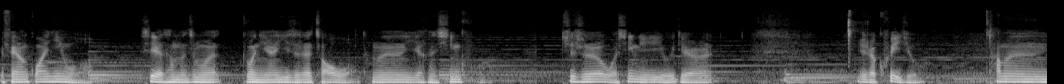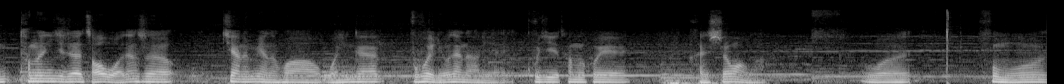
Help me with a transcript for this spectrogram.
也非常关心我。谢谢他们这么多年一直在找我，他们也很辛苦。其实我心里有一点儿。有点愧疚，他们他们一直在找我，但是见了面的话，我应该不会留在那里，估计他们会很失望吧。我父母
